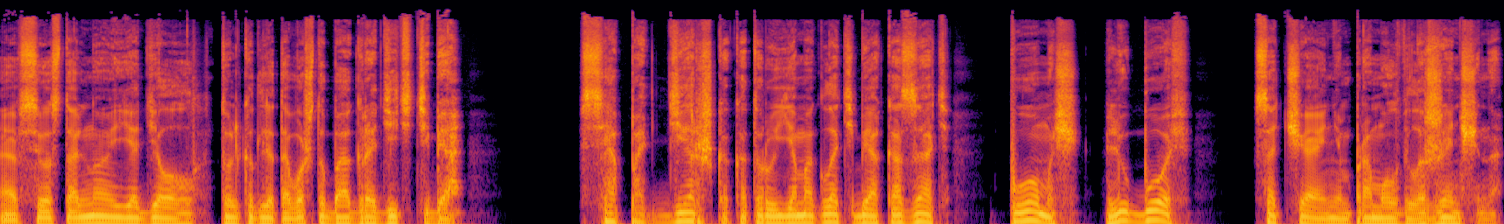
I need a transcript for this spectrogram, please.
А все остальное я делал только для того, чтобы оградить тебя. Вся поддержка, которую я могла тебе оказать, помощь, любовь, — с отчаянием промолвила женщина.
